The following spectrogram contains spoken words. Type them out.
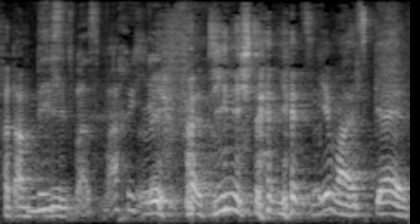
verdammt, Mist, wie, was mache ich Wie verdiene ich denn jetzt jemals Geld?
